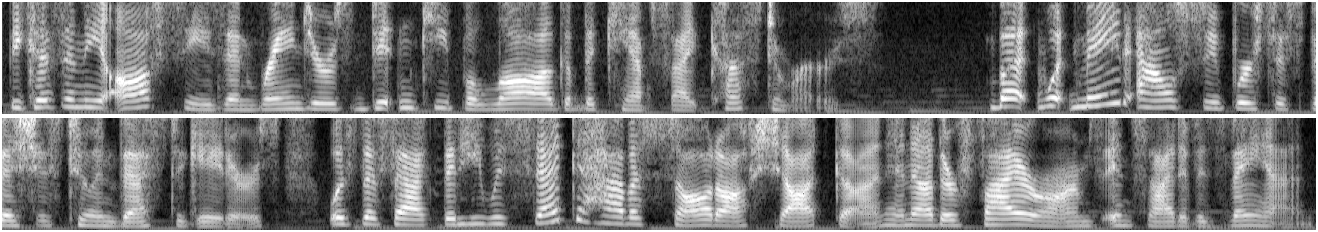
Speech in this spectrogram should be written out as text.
because in the off season, rangers didn't keep a log of the campsite customers. But what made Al super suspicious to investigators was the fact that he was said to have a sawed off shotgun and other firearms inside of his van.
